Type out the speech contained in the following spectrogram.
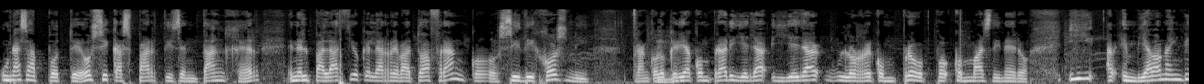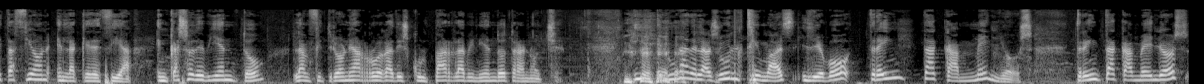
unas apoteósicas parties en Tánger, en el palacio que le arrebató a Franco, Sidi Hosni. Franco lo quería comprar y ella, y ella lo recompró con más dinero. Y enviaba una invitación en la que decía, en caso de viento, la anfitriona ruega disculparla viniendo otra noche. Y en una de las últimas llevó 30 camellos. 30 camellos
